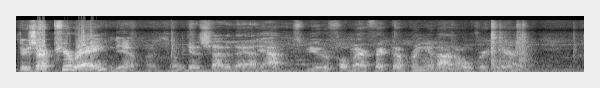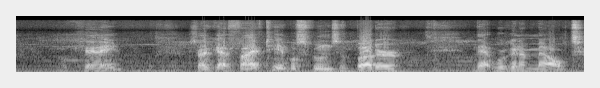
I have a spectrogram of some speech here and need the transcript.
There's our puree. Yeah, I just want to get a shot of that. Yeah, it's beautiful. Matter of fact, I'll bring it on over here. Okay. So I've got five tablespoons of butter that we're going to melt.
